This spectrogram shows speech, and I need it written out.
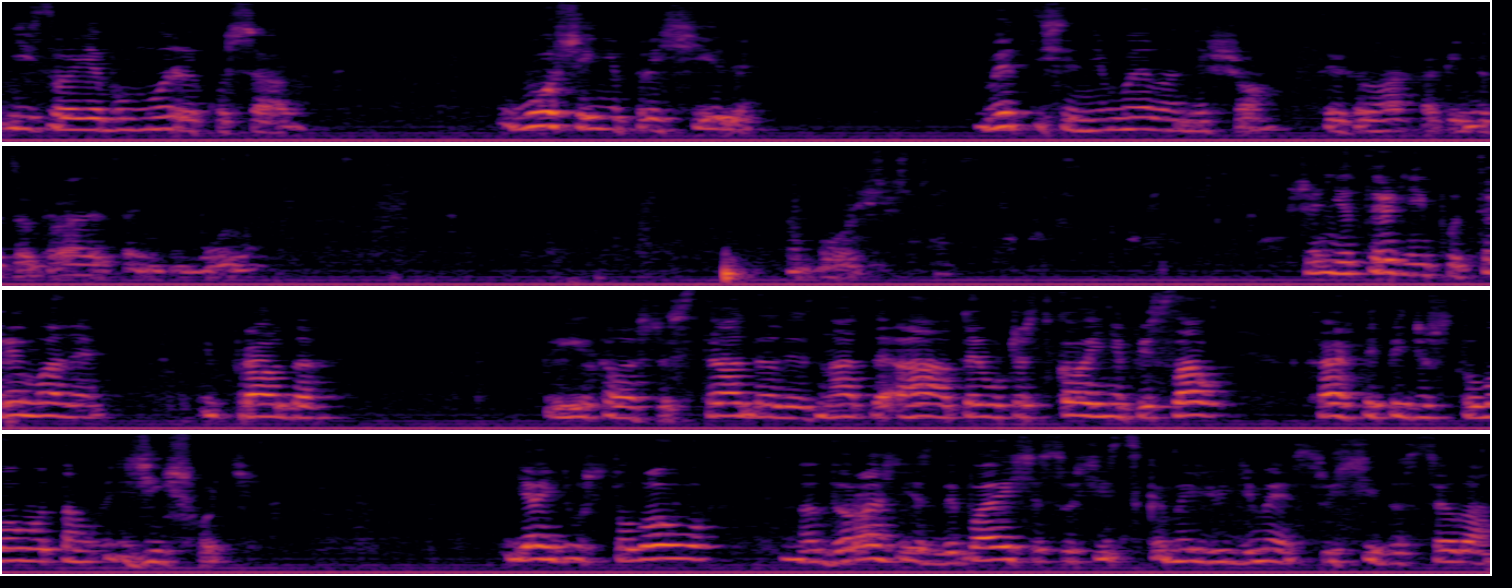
ні своє бо море кусала. Вуші не присіли. Митися не мила, ні що. Тих лахах не забрали, так і було. Боже. Ще не тиждень потримали, і правда, приїхала сестра, дали знати, а той участковий не післав, каже, ти підеш в столову, там з'їж хоч. Я йду в столову, на дорозі здибаюся з сусідськими людьми, сусіда з села.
